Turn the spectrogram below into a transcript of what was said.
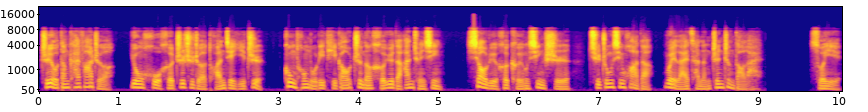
只有当开发者、用户和支持者团结一致，共同努力提高智能合约的安全性、效率和可用性时，去中心化的未来才能真正到来。所以。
